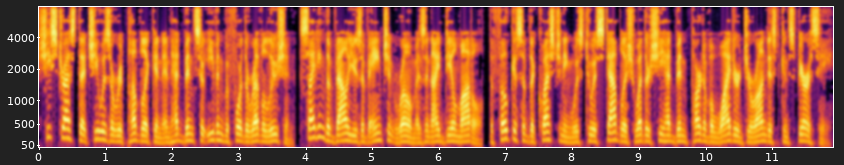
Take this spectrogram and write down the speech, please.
She stressed that she was a Republican and had been so even before the Revolution, citing the values of ancient Rome as an ideal model. The focus of the questioning was to establish whether she had been part of a wider Girondist conspiracy.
